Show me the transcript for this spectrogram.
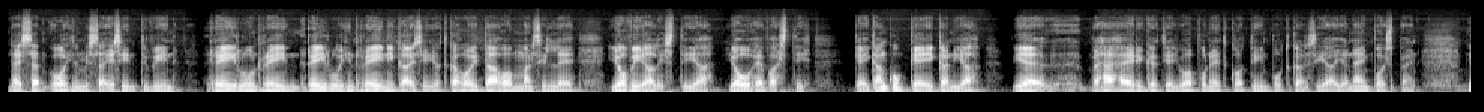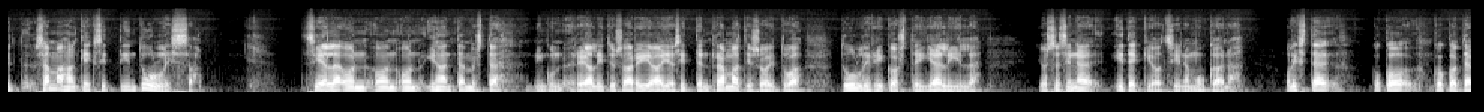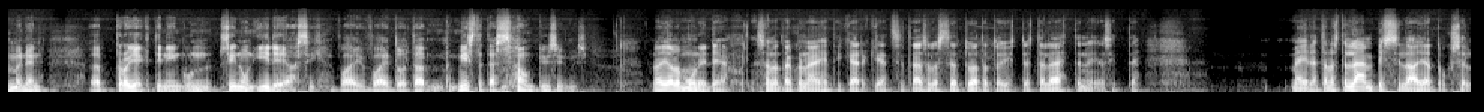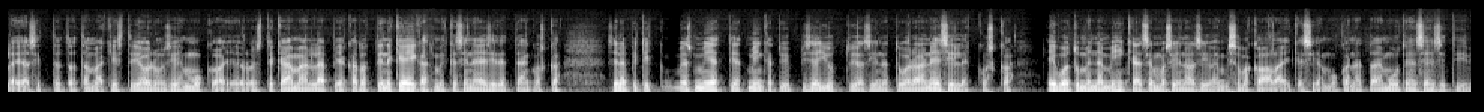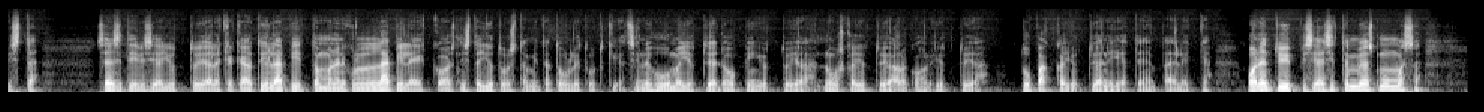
näissä ohjelmissa esiintyviin – reiluun, rein, reiluihin reinikaisiin, jotka hoitaa homman sille jovialisti ja jouhevasti, keikan kuin keikan ja vie vähän häiriköt ja juopuneet kotiin putkansia ja näin poispäin. Nyt samahan keksittiin tullissa. Siellä on, on, on ihan tämmöistä niin kuin realitysarjaa ja sitten dramatisoitua tullirikosten jäljillä, jossa sinä itsekin olet siinä mukana. Oliko tämä koko, koko tämmöinen projekti niin kuin sinun ideasi vai, vai tuota, mistä tässä on kysymys? No ei ollut mun idea, sanotaanko näin heti kärkeä, että se taisi olla sieltä tuotantoyhtiöstä lähtenyt ja sitten meidän tällaista lämpissillä ajatuksella ja sitten tota, mäkin sitten joudun siihen mukaan ja joudun sitten käymään läpi ja katsottiin ne keikat, mitkä siinä esitetään, koska siinä piti myös miettiä, että minkä tyyppisiä juttuja siinä tuodaan esille, koska ei voitu mennä mihinkään semmoisiin asioihin, missä on vaikka alaikäisiä mukana tai muuten sensitiivistä – sensitiivisiä juttuja, eli käytiin läpi tuommoinen niin läpileikkaus niistä jutuista, mitä tuli tutkia. Siinä oli huumejuttuja, dopingjuttuja, nuuskajuttuja, alkoholijuttuja, tupakkajuttuja ja niin eteenpäin. Eli monen tyyppisiä. Ja sitten myös muun muassa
